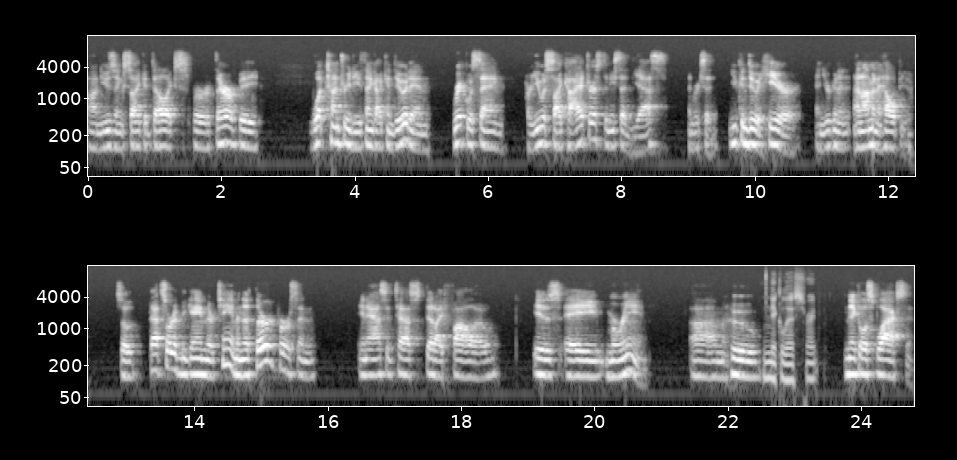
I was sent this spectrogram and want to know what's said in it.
on using psychedelics for therapy. What country do you think I can do it in?" Rick was saying, "Are you a psychiatrist?" And he said, "Yes." And Rick said, "You can do it here, and you're gonna, and I'm gonna help you." So that sort of became their team. And the third person in acid test that I follow is a Marine um, who Nicholas, right? Nicholas Blackston,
